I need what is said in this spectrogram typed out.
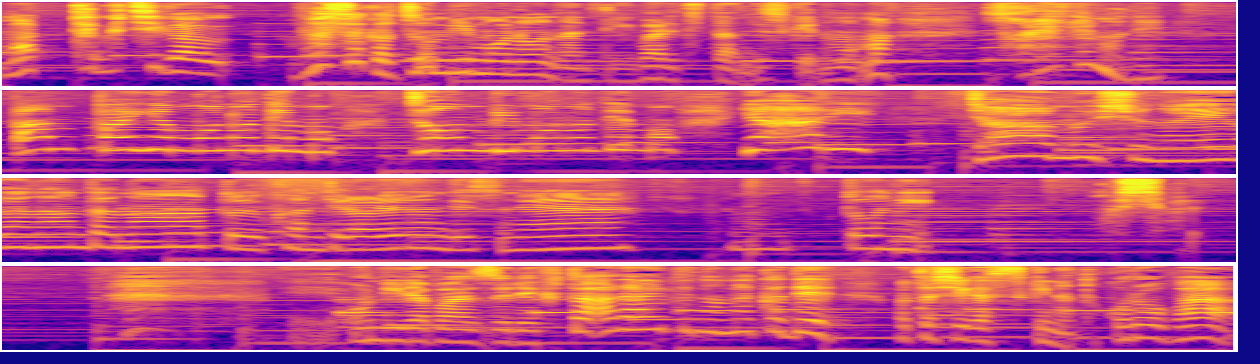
全く違うまさかゾンビものなんて言われてたんですけどもまあそれでもねヴァンパイアものでもゾンビものでもやはりジャームッシュの映画なんだなという感じられるんですね。本当におしゃれ、えー、オンリーラバーズレフトアライブの中で私が好きなところは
